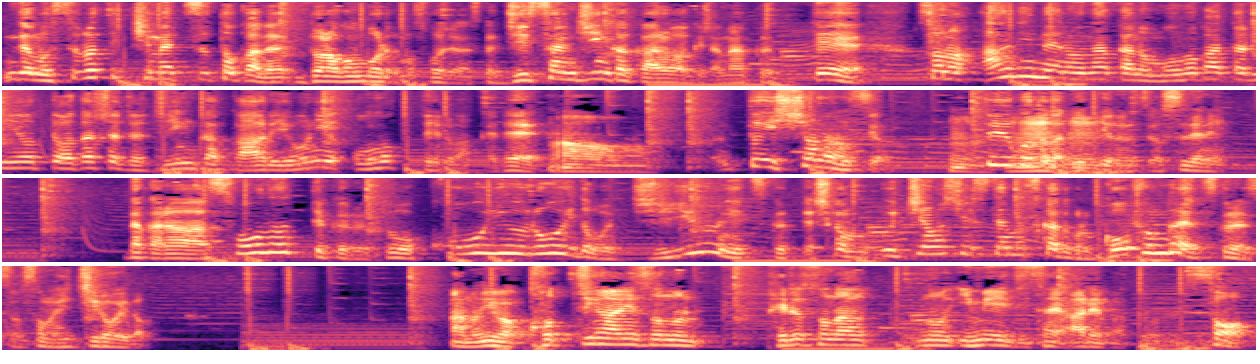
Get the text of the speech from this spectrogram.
でもそれって鬼滅とかでドラゴンボールでもそうじゃないですか。実際に人格あるわけじゃなくって、そのアニメの中の物語によって私たちは人格あるように思っているわけで。と一緒なんですよ。うんということができるんですよ、すでに。だから、そうなってくると、こういうロイドを自由に作って、しかもうちのシステム使うところ5分ぐらいで作れるんですよ、その1ロイド。あの、要はこっち側にその、ペルソナのイメージさえあればってことです。そ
